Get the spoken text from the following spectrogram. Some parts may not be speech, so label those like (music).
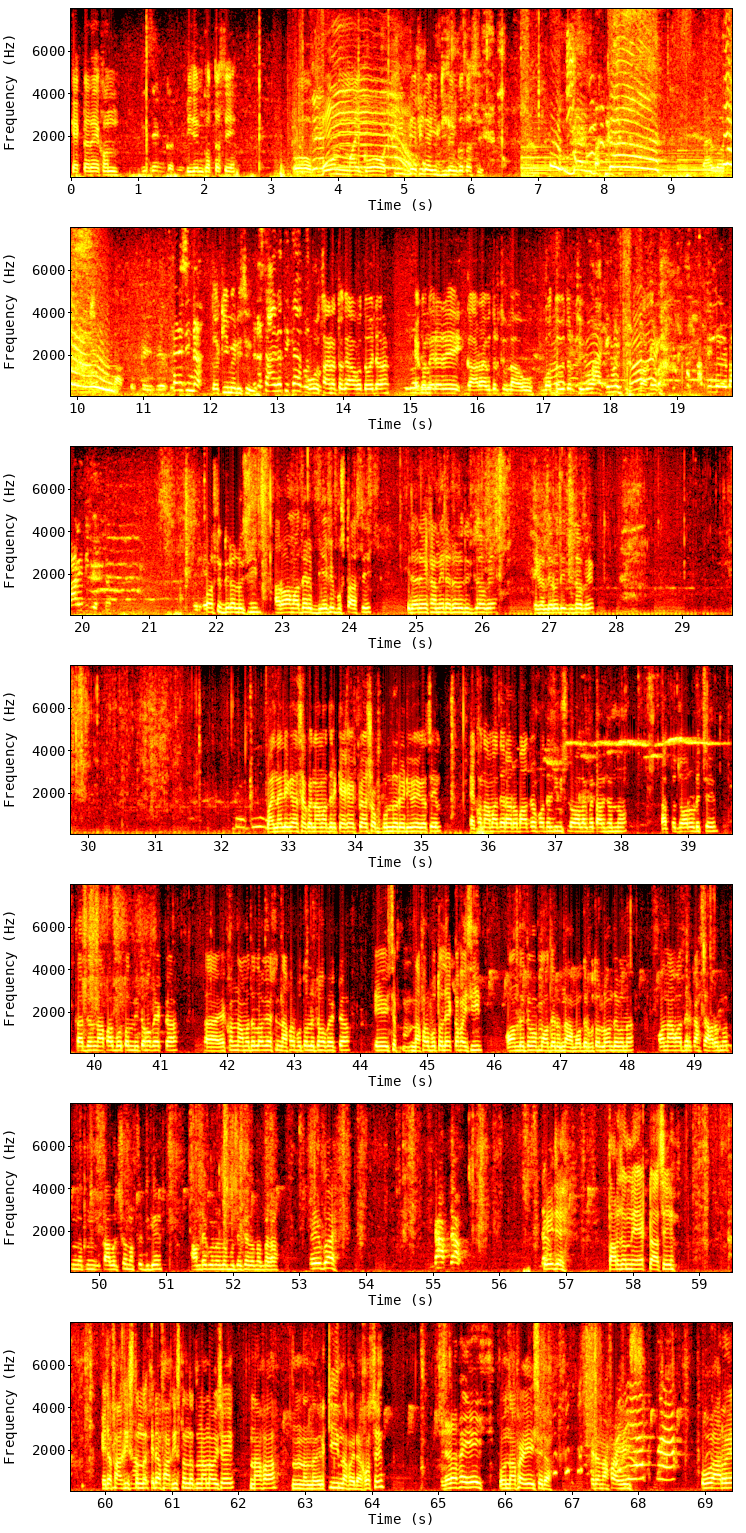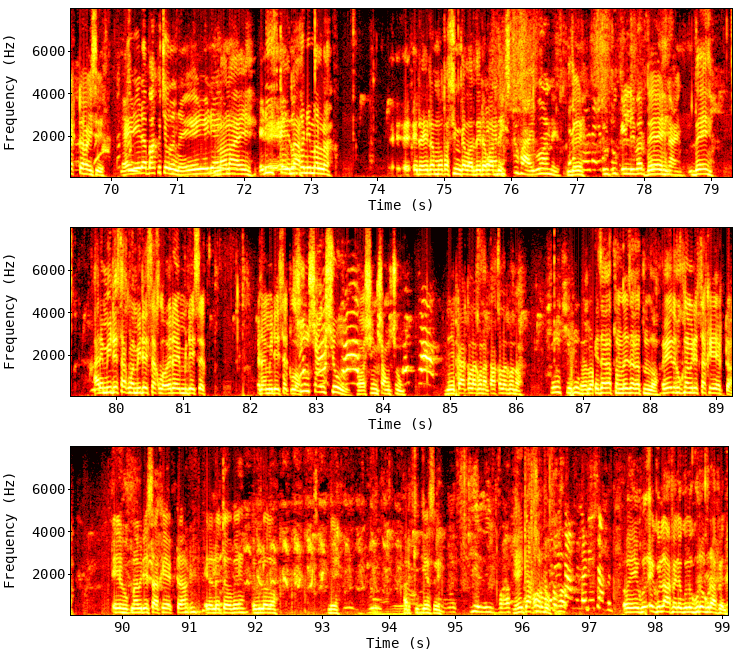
কেকটারে এখন ডিজাইন করতেছে। ও, বোন, মাই গড, কি দেখিটা ডিজাইন করতেছে। না। তো কি মেডিসিন এটা থেকে ও সাইনা আগত ওইটা এখন গাড়া ভিতর ও গত ভিতর থুব বাকির হইছে আপনাদের বাড়ি দিবে একটা। অস্তি দুইটা লুচি আরও আমাদের বিএফএ বুঝতে আছে। এটারে এখানে এটা দিতে হবে। এখান দিয়ে রোদ দিতে হবে। ফাইনালি গেছে এখন আমাদের কেক একটা সম্পূর্ণ রেডি হয়ে গেছে। এখন আমাদের আরও বাজার পদের জিনিস নেওয়া লাগবে তার জন্য। তার তো জ্বর উঠেছে তার জন্য নাফার বোতল নিতে হবে একটা। এখন আমাদের লগে আছে নাফার বোতল নিতে হবে একটা। এই সব নাফার বোতলে একটা পাইছি অন দিতে হবে মদের না মদের বোতল লোন দেবো না। অন আমাদের কাছে আরও নতুন নতুন কালেকশন আছে দিকে। আমরা এগুলো লোক দেখে যাবেন আপনারা। এই ভাই এই যে তার জন্য একটা আছে। এটা পাকিস্তান এটা পাকিস্তান নানা হয়েছে নাফা কি নাফা এটা? কষে এটা না ভাই এই ও নাফা এই এটা। এটা নাফা এই ও আরও একটা হয়েছে। এটা বাকি চলে না না না এটা এই কোম্পানি মাল না। এটা এটা মতাসিন কালার দে এটা বাদ দে। দে। টু টু কিলিভার দে দে। আরে মিডে সাকলো মিডে সাকলো এটা মিডে সাক এটা মিডে সাকলো। সিং সাংসুং ওয়াশিং সাংচুং দে কাক লাগো না কাক লাগো না। সিং সিং এই জায়গা তুললো এই জায়গা তুললো এই হুকনা মিরে চাকে একটা। এই হুকনা মিরে চাকে একটা। এটা লইতে হবে এগুলো লো। দে। আর কি কি আছে? এই কাক করব। ও এগুলো আপেল এগুলো গুঁড়ো গুঁড়ো আপেল।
